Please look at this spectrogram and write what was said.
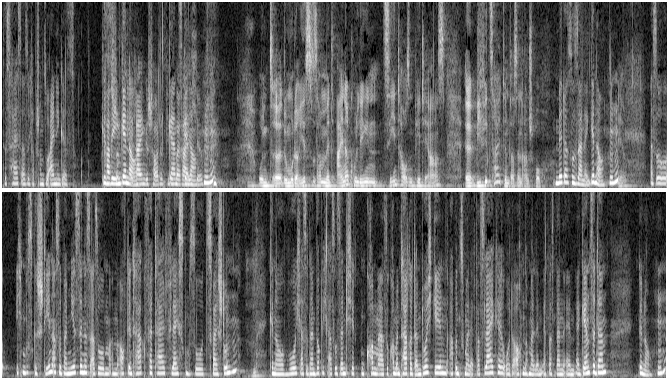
Das heißt also, ich habe schon so einiges gesehen, Hast schon genau. Viel reingeschaut in viele Ganz Bereiche. Genau. Mhm. Und äh, du moderierst zusammen mit einer Kollegin 10.000 PTAs. Äh, wie viel Zeit nimmt das in Anspruch? Mit der Susanne, genau. Mhm. Ja. Also ich muss gestehen, also bei mir sind es also auf den Tag verteilt vielleicht so zwei Stunden, mhm. genau, wo ich also dann wirklich also sämtliche Kom also Kommentare dann durchgehe, ab und zu mal etwas like oder auch nochmal etwas dann ähm, ergänze dann, genau. Mhm.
